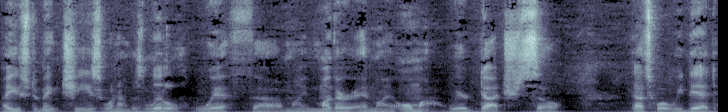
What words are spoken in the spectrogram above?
I used to make cheese when I was little with uh, my mother and my oma. We're Dutch, so that's what we did.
